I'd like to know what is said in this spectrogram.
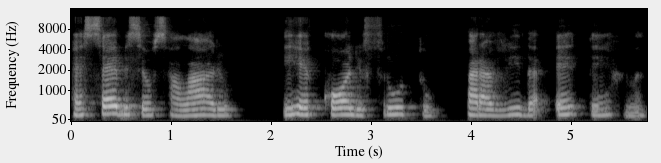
recebe seu salário e recolhe fruto para a vida eterna,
